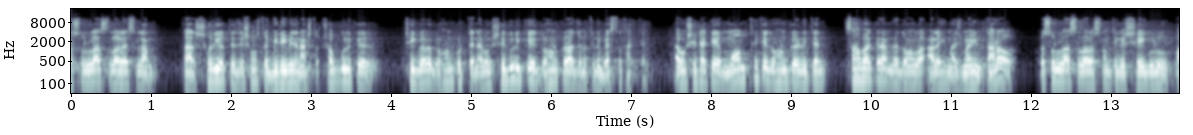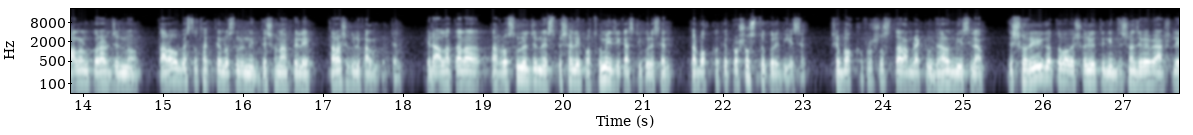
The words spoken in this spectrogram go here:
রসুল্লাহ সাল্লাহ সাল্লাম তার শরীয়তে যে সমস্ত বিধিবিধান আসতো, সবগুলিকে ঠিকভাবে গ্রহণ করতেন এবং সেগুলিকে গ্রহণ করার জন্য তিনি ব্যস্ত থাকতেন এবং সেটাকে মন থেকে গ্রহণ করে নিতেন। সাহবাকেরাম রেদুল্লাহ আলহিম আজমাইন তারাও রসুল্লাহ সাল্লাহ আসলাম থেকে সেইগুলো পালন করার জন্য তারাও ব্যস্ত থাকতেন, রসুলের নির্দেশনা পেলে তারাও সেগুলি পালন করতেন। এটা আল্লাহ তালা তার রসুলের জন্য স্পেশালি প্রথমেই যে কাজটি করেছেন, তার বক্ষকে প্রশস্ত করে দিয়েছেন। সে বক্ষ প্রশস্তার আমরা একটি উদাহরণ দিয়েছিলাম যে শরীরগতভাবে শরীয়তের নির্দেশনা যেভাবে আসলে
